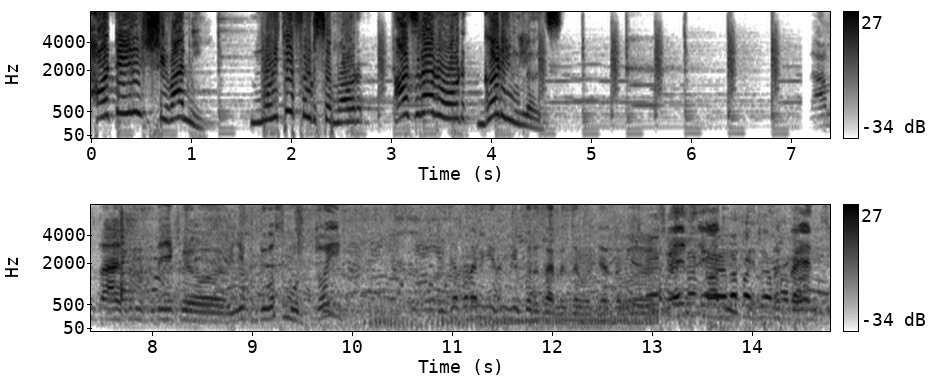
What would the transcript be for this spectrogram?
हॉटेल शिवानी मोहिते फूड समोर आजरा रोड गड इंग्लज. लांब जायचं म्हटलं तर एक एक दिवस मोडतोय. त्याच्यापर्यंत हे हे बरं झालं जवळच्या जवळ सगळ्यांची. सेवा मिळते, सगळ्यांची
